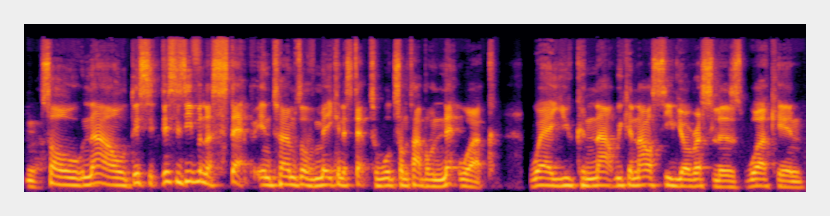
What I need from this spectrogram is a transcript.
Yeah. So now this this is even a step in terms of making a step towards some type of network where you can now we can now see your wrestlers working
